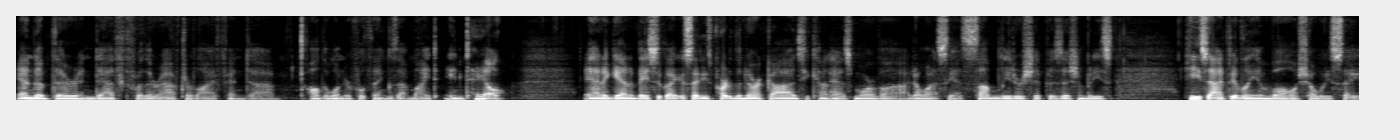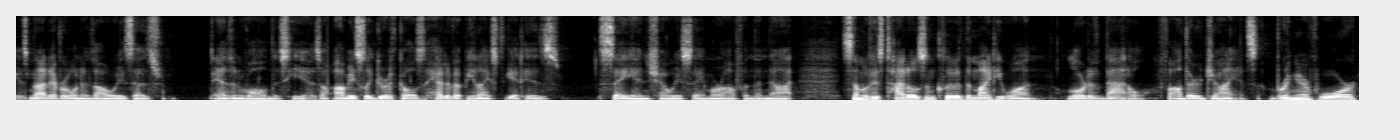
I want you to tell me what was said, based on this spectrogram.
end up there in death for their afterlife and uh, all the wonderful things that might entail. And again, basically, like I said, he's part of the Dark Gods. He kind of has more of a, I don't want to say a sub leadership position, but he's he's actively involved, shall we say. Is not everyone is always as as involved as he is. Obviously, Girthgal's head of it. He likes to get his say in, shall we say, more often than not. Some of his titles include the Mighty One, Lord of Battle, Father of Giants, Bringer of War,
